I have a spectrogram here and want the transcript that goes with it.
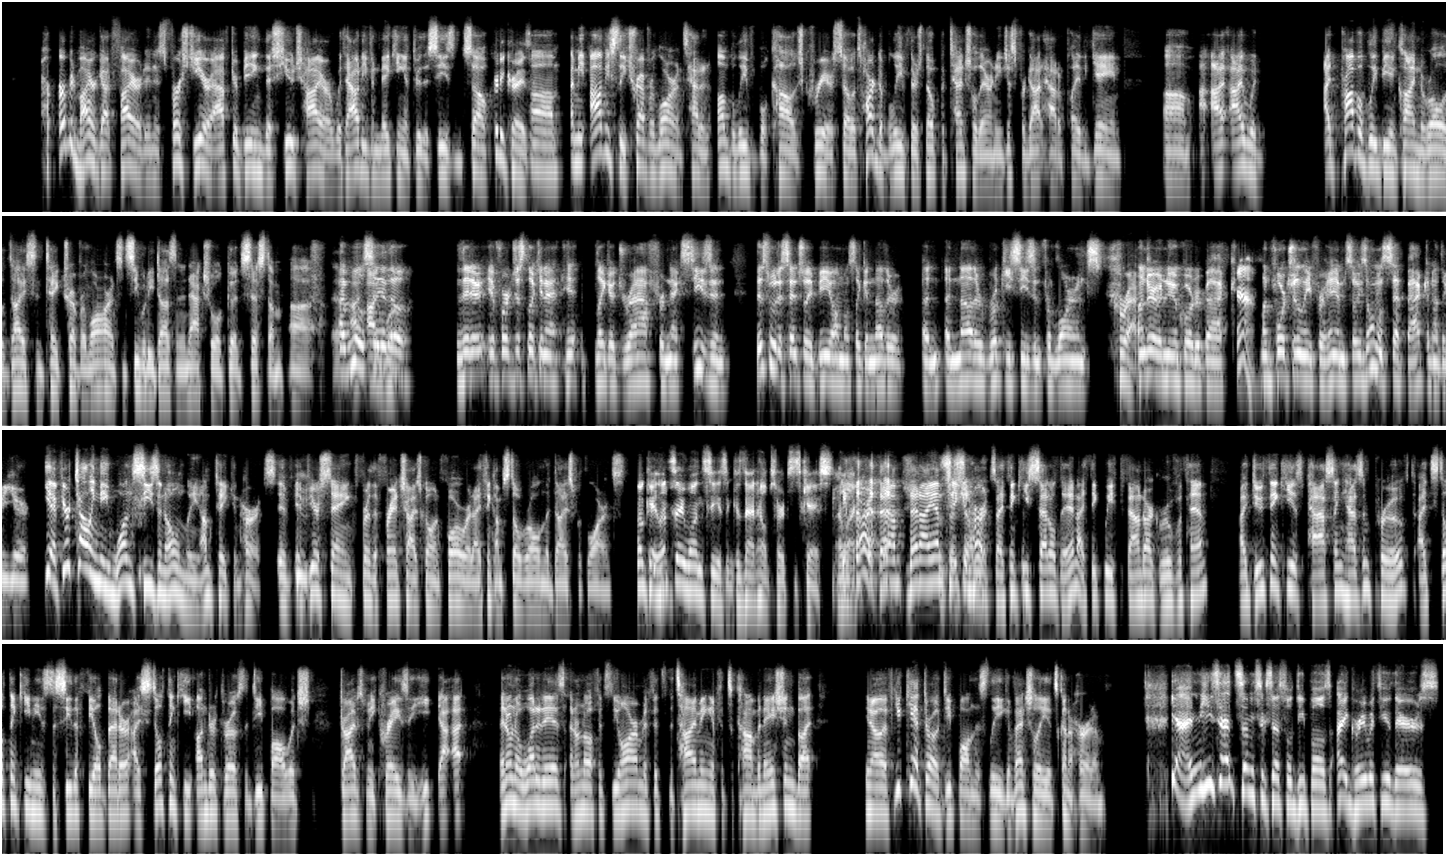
Urban Meyer got fired in his first year after being this huge hire without even making it through the season. So pretty crazy. Um, I mean, obviously Trevor Lawrence had an unbelievable college career, so it's hard to believe there's no potential there, and he just forgot how to play the game. Um, I, I would I'd probably be inclined to roll the dice and take Trevor Lawrence and see what he does in an actual good system. Uh, I will I, say I though that if we're just looking at like a draft for next season, this would essentially be almost like another an, another rookie season for Lawrence. Correct. Under a new quarterback. Yeah. Unfortunately for him. So he's almost set back another year. Yeah, if you're telling me one season only, I'm taking Hurts. If mm. if hmm. you're saying for the franchise going forward, I think I'm still rolling the dice with Lawrence. Okay, let's say one season because that helps Hurts' case. I like. All right, then I'm then I am taking Hurts. I think he settled in. I think we found our groove with him. I do think his passing has improved. I still think he needs to see the field better. I still think he underthrows the deep ball, which drives me crazy. He, I, I don't know what it is. I don't know if it's the arm, if it's the timing, if it's a combination. But you know, if you can't throw a deep ball in this league, eventually it's going to hurt him. Yeah, and he's had some successful deep balls. I agree with you. There's,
